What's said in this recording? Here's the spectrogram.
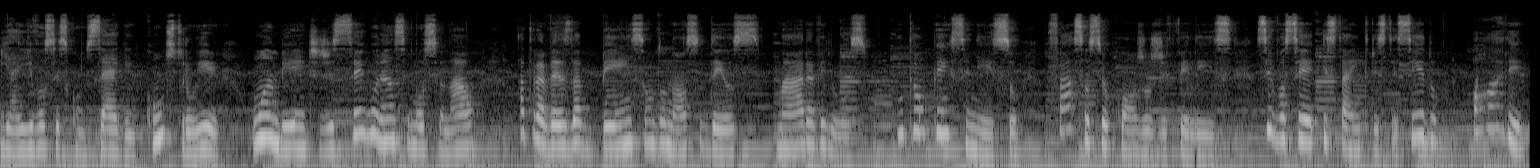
E aí vocês conseguem construir um ambiente de segurança emocional através da bênção do nosso Deus maravilhoso. Então pense nisso, faça o seu cônjuge feliz. Se você está entristecido, ore,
